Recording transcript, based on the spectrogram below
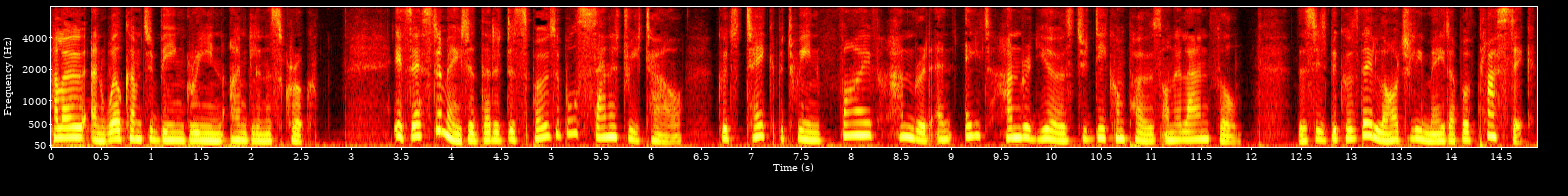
Hello and welcome to Being Green. I'm Glynis Crook. It's estimated that a disposable sanitary towel could take between 500 and 800 years to decompose on a landfill. This is because they're largely made up of plastic.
